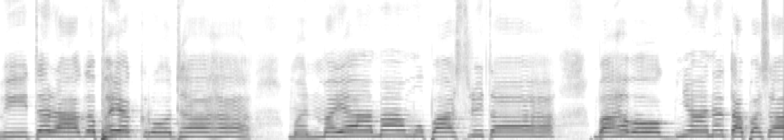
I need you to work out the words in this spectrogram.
वीतरागभयक्रोधाः मन्मया मामुपाश्रिताः बहवो ज्ञानतपसा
